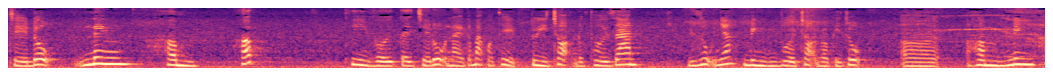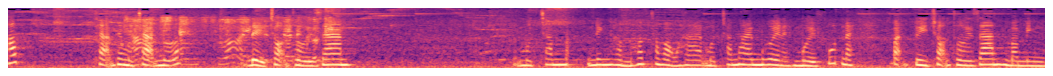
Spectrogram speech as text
Chế độ ninh hầm hấp. Thì với cái chế độ này các bạn có thể tùy chọn được thời gian ví dụ nhé mình vừa chọn vào cái chỗ ờ, hầm ninh hấp chạm thêm một chạm nữa để chọn thời gian 100 ninh hầm hấp trong vòng 2 120 này, 10 phút này. Các bạn tùy chọn thời gian mà mình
